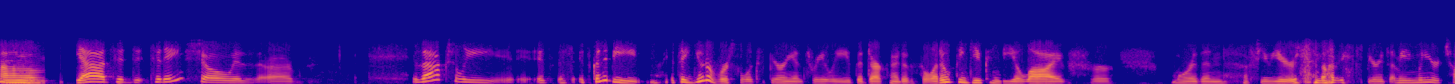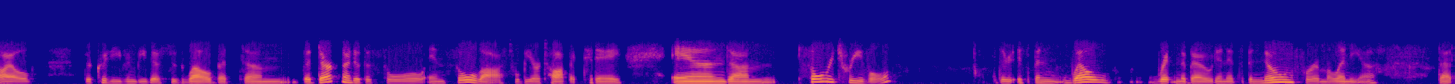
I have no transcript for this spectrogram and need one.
Hmm. Um, yeah, to, today's show is uh, is actually it's it's, it's going to be it's a universal experience, really. The Dark Night of the Soul. I don't think you can be alive for more than a few years and not experience. I mean, when you're a child, there could even be this as well. But um, the Dark Night of the Soul and soul loss will be our topic today, and um, soul retrieval. There, it's been well written about, and it's been known for a millennia that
